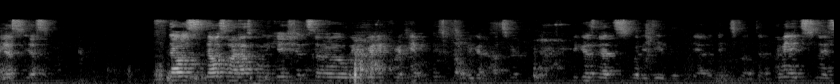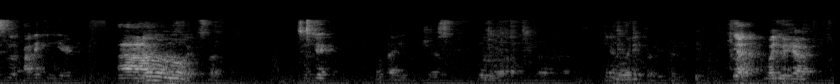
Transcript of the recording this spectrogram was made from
yes, yes. That was that was my last communication. So we're waiting for him. He's probably gonna answer because that's what he did with the other things. But uh, I mean, it's it's not panicking here. No, Um, no, no, it's not. It's okay. I just follow up. Uh, can wait a little. Yeah. What do you have to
